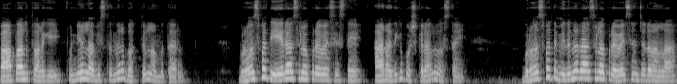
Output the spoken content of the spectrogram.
పాపాలు తొలగి పుణ్యం లభిస్తుందని భక్తులు నమ్ముతారు. బృహస్పతి ఏ రాశిలో ప్రవేశిస్తే ఆ నదికి పుష్కరాలు వస్తాయి. బృహస్పతి మిథున రాశిలో ప్రవేశించడం వల్ల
